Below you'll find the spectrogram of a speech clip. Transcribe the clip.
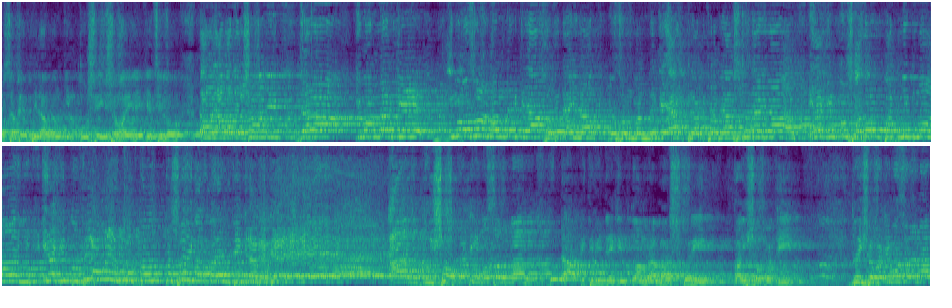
হিসাবে ফিরাউন কিন্তু সেই সময় রেখেছিল। তাহলে আমাদের সমাজে যারা ইমানদারকে, মুসলমানদেরকে এক হতে দেয় না, মুসলমানদেরকে এক প্ল্যাটফর্মে আসতে দেয় না, এরা কিন্তু সাধারণ পাবলিক নয়, এরা কিন্তু আজ দুইশো কোটি মুসলমান গোটা পৃথিবীতে কিন্তু আমরা বাস করি। কয়শো কোটি? দুইশো কোটি মুসলমান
